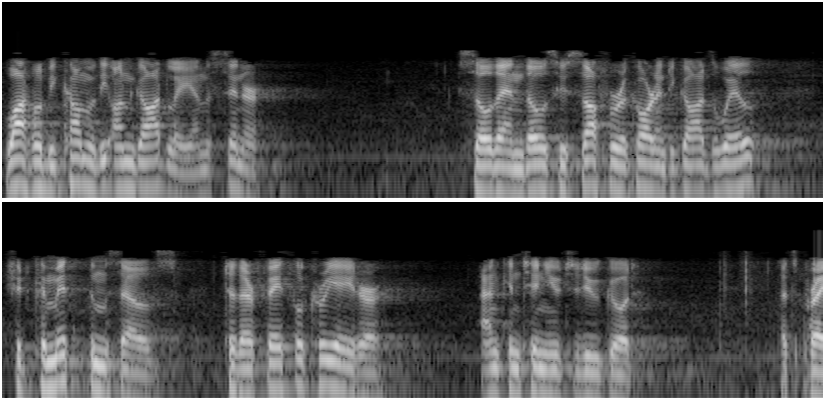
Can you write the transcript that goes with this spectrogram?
what will become of the ungodly and the sinner? So then, those who suffer according to God's will should commit themselves to their faithful Creator and continue to do good. Let's pray.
